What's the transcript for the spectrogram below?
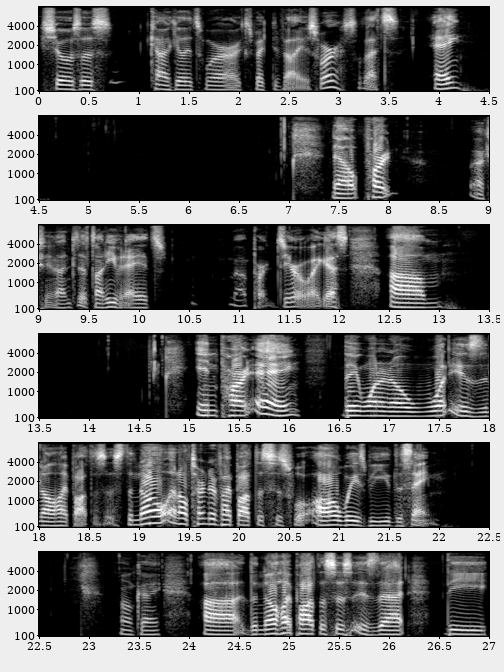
shows us, calculates where our expected values were. So that's A. Now part, actually not, that's not even A, it's uh, part 0 I guess. Um, in part A, they want to know what is the null hypothesis. The null and alternative hypothesis will always be the same. Okay, uh, the null hypothesis is that the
